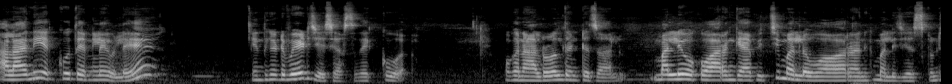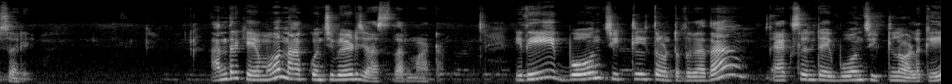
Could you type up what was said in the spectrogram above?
అలా అని ఎక్కువ తినలేవులే. ఎందుకంటే వేడి చేసేస్తుంది ఎక్కువ. ఒక నాలుగు రోజులు తింటే చాలు. మళ్ళీ ఒక వారం గ్యాప్ ఇచ్చి మళ్ళీ ఒక వారానికి మళ్ళీ చేసుకుంటే సరే. అందరికేమో నాకు కొంచెం వేడి చేస్తుంది అనమాట ఇది బోన్ చిట్లతో ఉంటుంది కదా యాక్సిడెంట్ అయ్యి బోన్ చిట్లిన వాళ్ళకి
